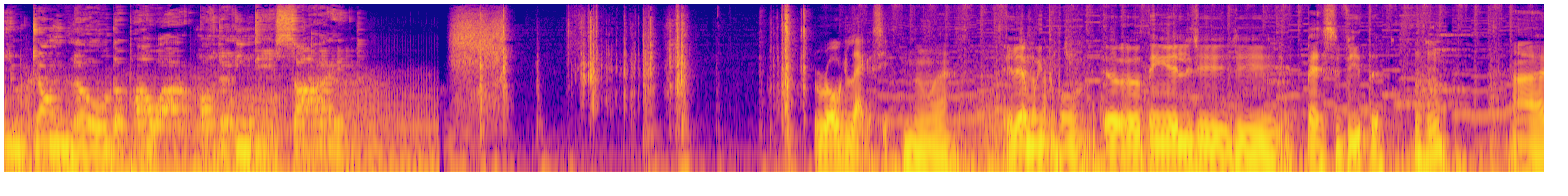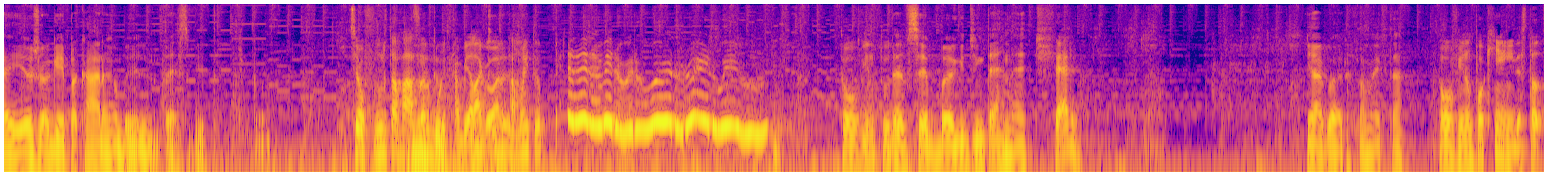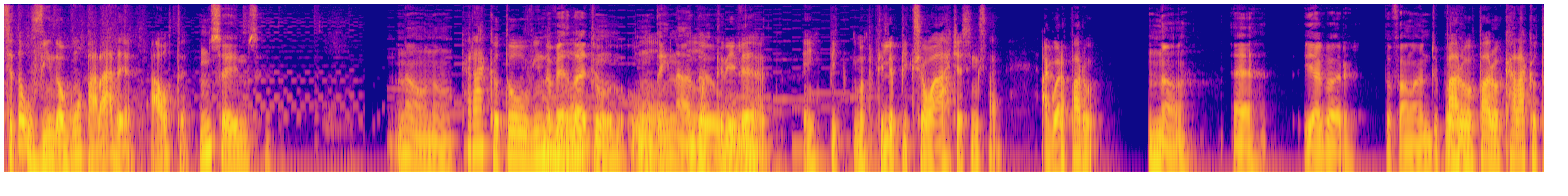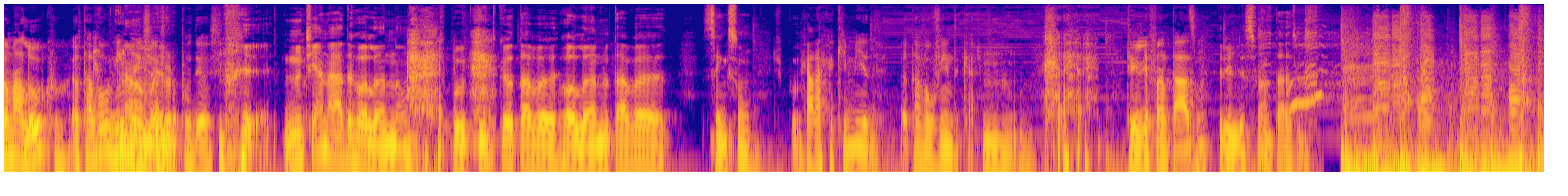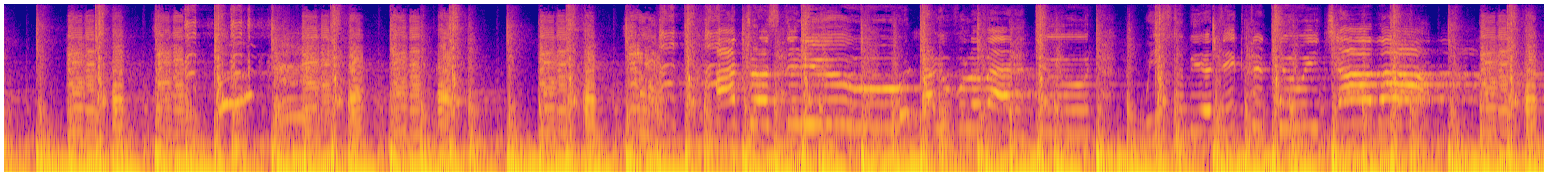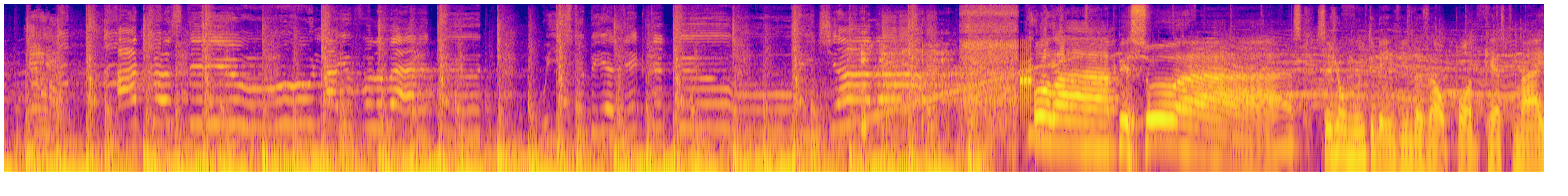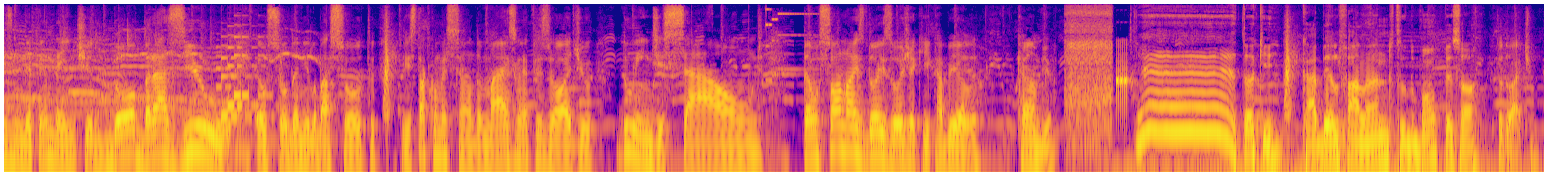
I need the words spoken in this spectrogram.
You don't know the power of the indie side. Rogue Legacy. Não é? Ele é muito bom. Eu, eu tenho ele de, de PS Vita. Uhum. Aí eu joguei pra caramba ele no PS Vita. Tipo, Seu fundo tá vazando muito, Muito, cabelo muito agora. Tá muito. Tô ouvindo tudo. deve aí. ser bug de internet. Sério? E agora, como é que tá? Tô ouvindo um pouquinho ainda. Você tá, você tá ouvindo alguma parada alta? Não sei, não sei. Não, não. Caraca, eu tô ouvindo Na verdade, muito não um- tem nada Uma trilha, em uma trilha pixel art, assim, sabe? Agora parou. Não. É. E agora? Tô falando de Parou, parou. Caraca, eu tô maluco? Eu tava ouvindo Não, isso, eu mas- juro por Deus. não tinha nada rolando, não. tipo, tudo que eu tava rolando tava sem som. Tipo, Caraca, que medo. Eu tava ouvindo, cara. trilha fantasma. trilhas fantasmas. Pessoas! Sejam muito bem-vindas ao podcast mais independente do Brasil. Eu sou Danilo Bassotto e está começando mais um episódio do Indie Sound. Então, só nós dois hoje aqui, cabelo. Câmbio. É, tô aqui. Cabelo falando, tudo bom, pessoal? Tudo ótimo.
